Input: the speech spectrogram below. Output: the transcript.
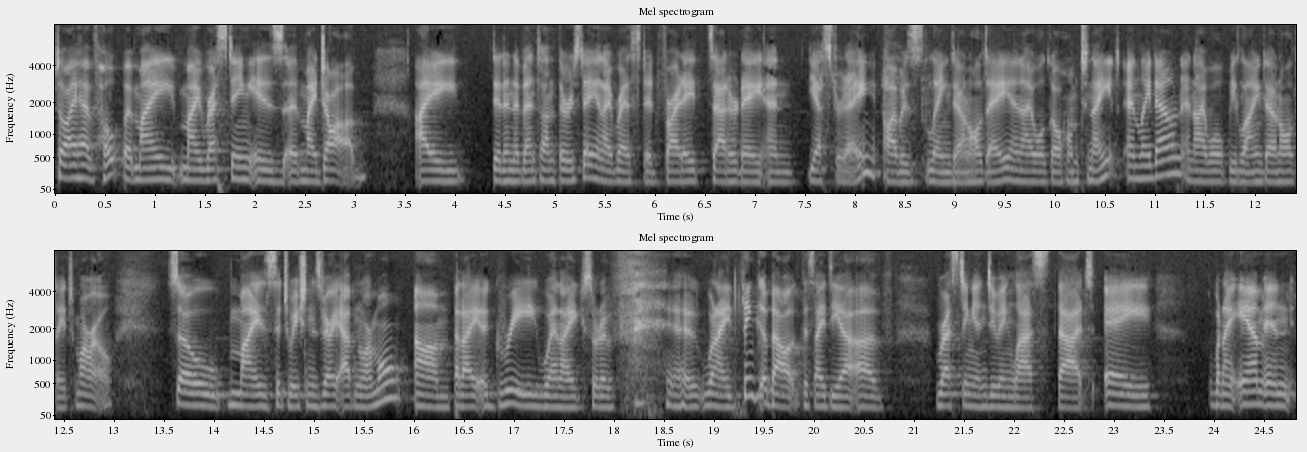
so I have hope, but my, my resting is uh, my job. I did an event on Thursday and I rested Friday, Saturday, and yesterday. I was laying down all day, and I will go home tonight and lay down, and I will be lying down all day tomorrow. So my situation is very abnormal, um, but I agree when I sort of when I think about this idea of resting and doing less. That a when I am in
